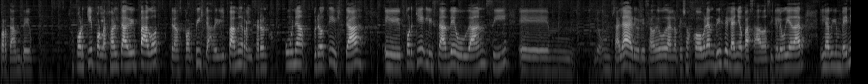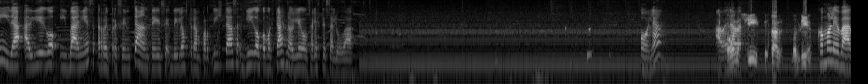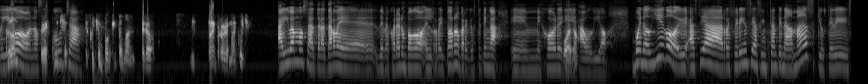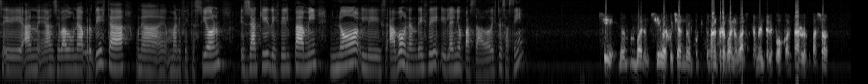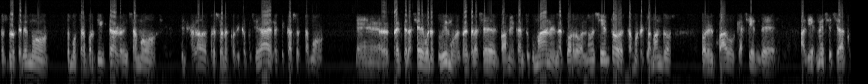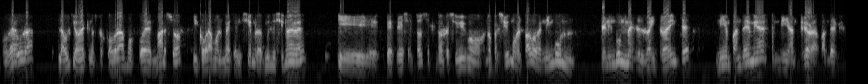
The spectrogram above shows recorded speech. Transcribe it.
importante. Porque por la falta de pago, transportistas del PAMI realizaron una protesta eh, porque les adeudan, ¿sí? Eh, un salario, les adeudan lo que ellos cobran desde el año pasado. Así que le voy a dar la bienvenida a Diego Ibáñez, representante de los transportistas. Diego, ¿cómo estás? Noelia González te saluda. Hola. A ver, Hola, sí, ¿qué tal? Buen día. ¿Cómo le va, Diego? ¿Nos escucha? Escucho, escucho un poquito mal, pero no hay problema, escucho. Ahí vamos a tratar de, mejorar un poco el retorno para que usted tenga eh, mejor eh, audio. Bueno, Diego, eh, hacía referencia hace instante nada más que ustedes han, han, llevado una protesta, una manifestación ya que desde el PAMI no les abonan desde el año pasado. ¿Esto es así? Sí, bueno, sigo escuchando un poquito mal, pero bueno, básicamente les puedo contar lo que pasó. Nosotros tenemos, somos transportistas, realizamos el traslado de personas con discapacidad, en este caso estamos eh, frente de la sede, bueno, estuvimos al frente de la sede del PAMI acá en Tucumán, en la Córdoba al 900, estamos reclamando por el pago que asciende a 10 meses ya como deuda. La última vez que nosotros cobramos fue en marzo y cobramos el mes de diciembre de 2019 y desde ese entonces no recibimos, no percibimos el pago de ningún de ningún mes del 2020, ni en pandemia ni anterior a la pandemia.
